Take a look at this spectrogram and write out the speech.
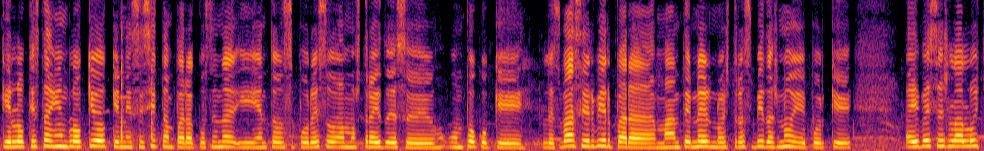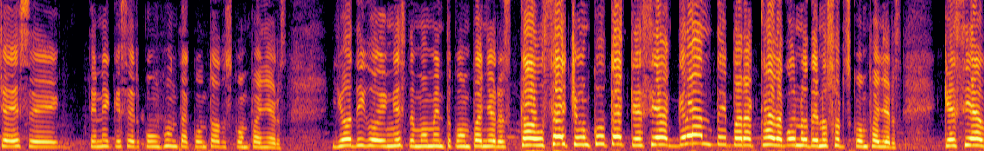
que lo que están en bloqueo que necesitan para cocinar y entonces por eso hemos traído ese un poco que les va a servir para mantener nuestras vidas, ¿no? porque hay veces la lucha es tiene que ser conjunta con todos compañeros. Yo digo en este momento compañeros, causa Choncoca que sea grande para cada uno de nosotros compañeros, que sea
